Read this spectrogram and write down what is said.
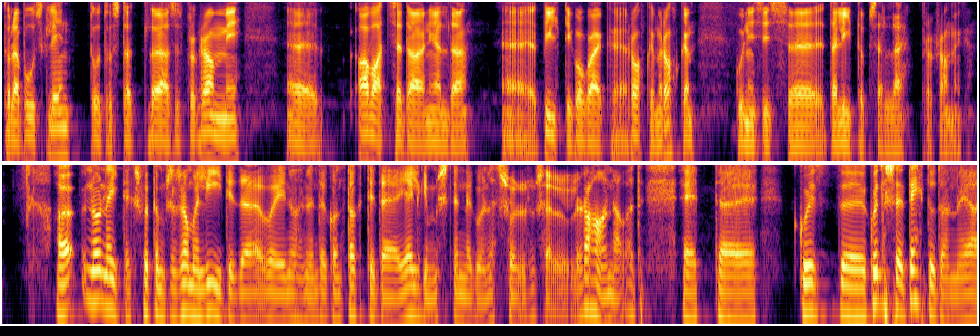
tuleb uus klient, tutvustad lojaalsusprogrammi, äh, avad seda nii-öelda äh, pilti kogu aeg rohkem ja rohkem, kuni siis äh, ta liitub selle programmiga no näiteks võtame sedasama liidide või noh, nende kontaktide jälgimist, enne kui nad sul seal raha annavad, et kuid, kuidas see tehtud on ja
